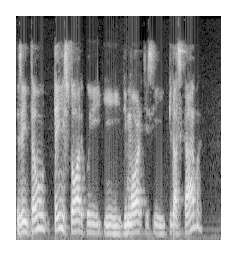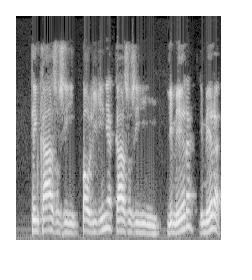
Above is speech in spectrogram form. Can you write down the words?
Dizer, então, tem histórico em, em, de mortes em Piracicaba, tem casos em Paulínia, casos em Limeira. Limeira,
